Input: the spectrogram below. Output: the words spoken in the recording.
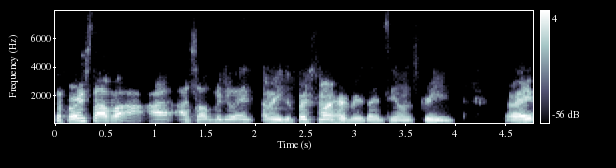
the first time I, I, I saw Vigilante, I mean, the first time I heard Vigilante on screen, right?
